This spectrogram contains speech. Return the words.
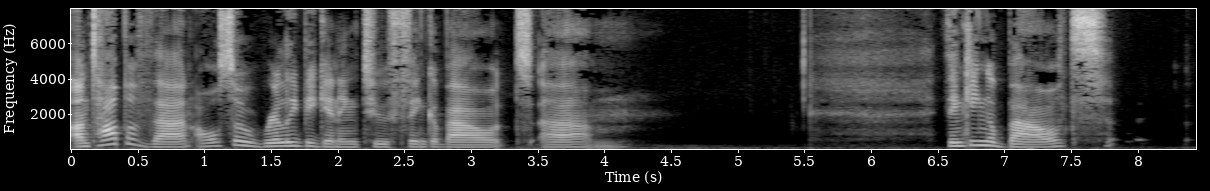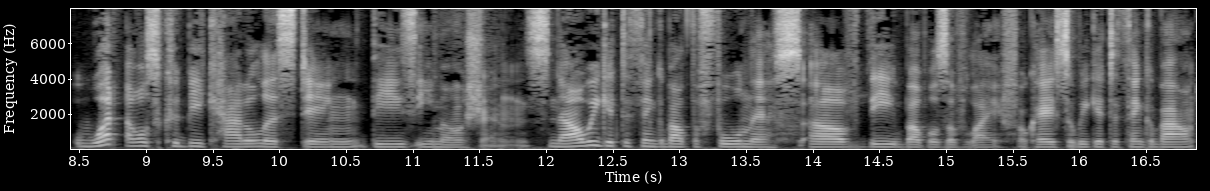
On top of that, also really beginning to think about um, thinking about what else could be catalyzing these emotions? Now we get to think about the fullness of the bubbles of life. Okay, so we get to think about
